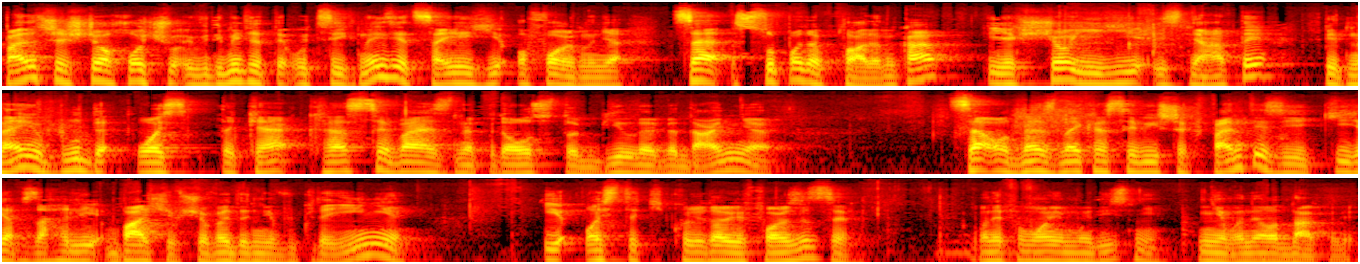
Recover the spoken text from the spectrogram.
Перше, що хочу відмітити у цій книзі, це її оформлення. Це супер обкладинка, і якщо її зняти, під нею буде ось таке красивезне, просто біле видання. Це одне з найкрасивіших фентезі, які я взагалі бачив, що видані в Україні. І ось такі кольорові форзиці. Вони, по-моєму, різні. Ні, вони однакові.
